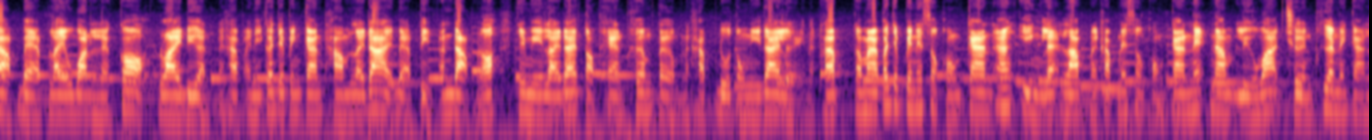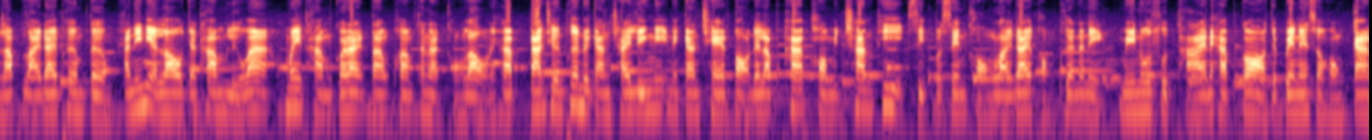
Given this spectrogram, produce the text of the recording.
ดับแบบรายวันและก็รายเดือนนะครับ อันนี้ก็จะเป็นการทำรายได้แบบติดอันดับเนาะ จะมีรายได้ตอบแทนเพิ่มเติมนะครับ ดูตรงนี้ได้เลยนะครับ ต่อมาก็จะเป็นในส่วนของการอ้างอิงและรับนะครับ ในส่วนของการแนะนำหรือว่าเชิญเพื่อนในการรับรายได้เพิ่มเติม อันนี้เนี่ยเราจะทำหรือว่าไม่ทำก็ได้ตามความถนัดของเรานะครับ การเชิญเพื่อนโดยการใช้ลิงก์นี้ในการแชร์ต่อได้รับค่าคอมมิชชั่นที่ 10%ของรายได้ของเพื่อนนั่นเอง เมนูสุดท้ายนะครับก็จะเป็นในส่วนของการ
